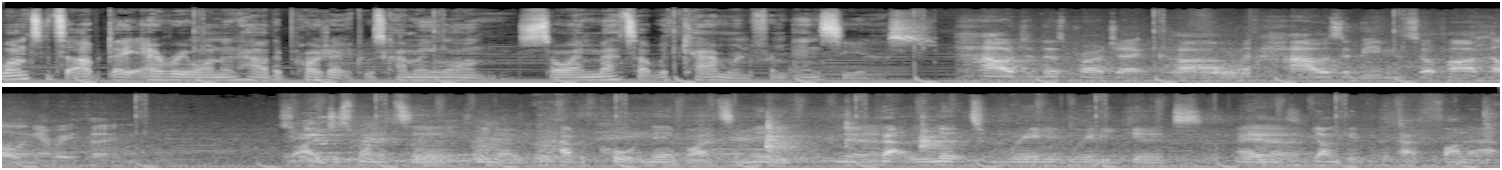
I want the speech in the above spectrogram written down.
wanted to update everyone on how the project was coming along, so I met up with Cameron from NCS. How did this project come? How has it been so far building everything? So I just wanted to, you know, have a court nearby to me Yeah. that looked really, really good, and Yeah. young people could have fun at.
